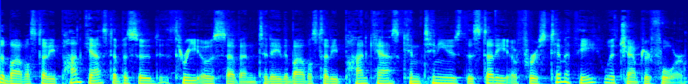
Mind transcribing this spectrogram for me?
the Bible Study Podcast, episode 307. Today, the Bible Study Podcast continues the study of 1 Timothy with chapter 4.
